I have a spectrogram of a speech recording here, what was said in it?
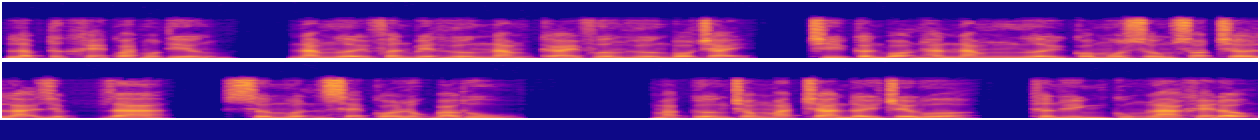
lập tức khẽ quát một tiếng, năm người phân biệt hướng năm cái phương hướng bỏ chạy, chỉ cần bọn hắn năm người có một sống sót trở lại diệp ra, sớm muộn sẽ có lúc báo thủ. Mạc cường trong mắt tràn đầy chơi bừa, thân hình cũng là khẽ động,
